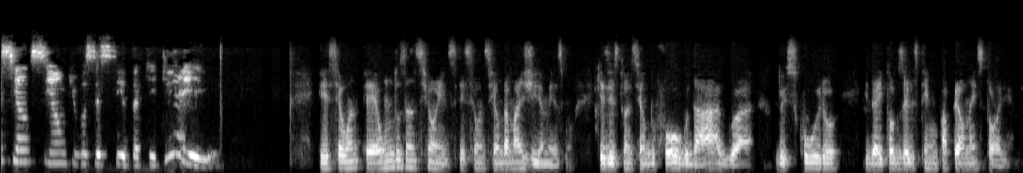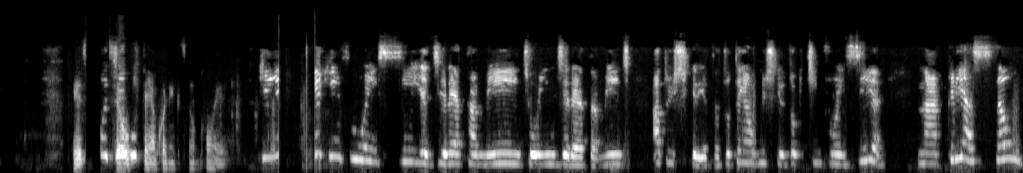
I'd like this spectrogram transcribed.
esse ancião que você cita aqui, quem é ele? Esse é, o, é um dos anciões, esse é o ancião da magia mesmo. Que existe o ancião do fogo, da água, do escuro, e daí todos eles têm um papel na história. Esse é o que tem a conexão com ele. Quem que, que influencia diretamente ou indiretamente a tua escrita? Tu tem algum escritor que te influencia na criação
